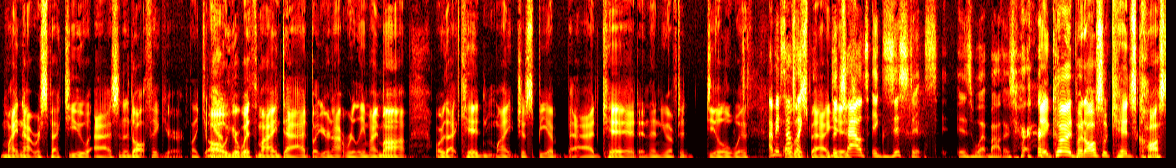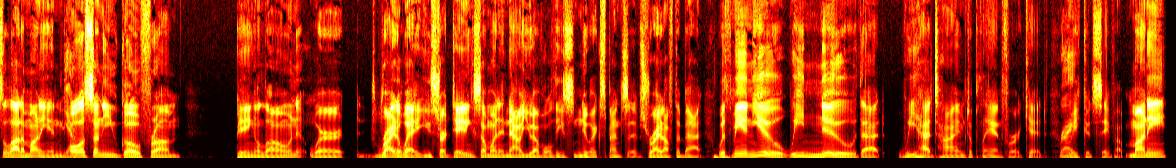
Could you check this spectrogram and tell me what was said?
might not respect you as an adult figure. Like, oh, Yeah. oh, you're with my dad, but you're not really my mom. Or that kid might just be a bad kid, and then you have to deal with. I mean, it sounds like the child's existence is what bothers her. It could, but also kids cost a lot of money, and Yeah. all of a sudden you go from being alone, where right away you start dating someone, and now you have all these new expenses right off the bat. With me and you, we knew that we had time to plan for a kid. Right. We could save up money,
